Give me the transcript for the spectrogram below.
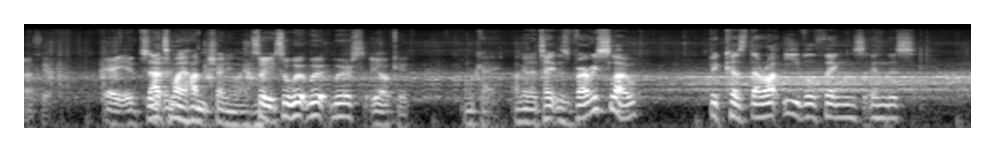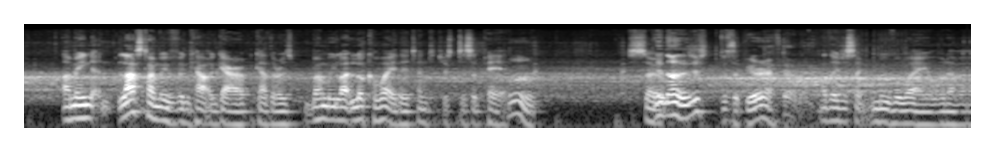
Okay. Yeah, it's, That's my hunch anyway. So, so where, where, where's? Yeah, okay. Okay, I'm gonna take this very slow because there are evil things in this. I mean, last time we've encountered gar- gatherers, when we like look away, they tend to just disappear. Hmm. So, They- no, they just disappear after or they just like move away or whatever.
